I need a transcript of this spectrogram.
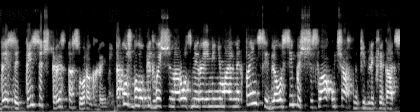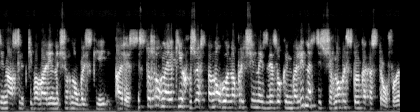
10 тисяч 340 гривень. Також було підвищено розміри і мінімальних пенсій для осіб із числа учасників ліквідації наслідків аварії на Чорнобильській АЕС, стосовно яких вже встановлено причинний зв'язок інвалідності з Чорнобильською катастрофою.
